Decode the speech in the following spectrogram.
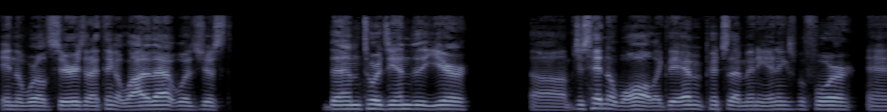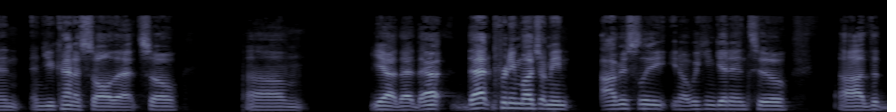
in the World Series. And I think a lot of that was just them towards the end of the year um, just hitting a wall. Like they haven't pitched that many innings before and and you kind of saw that. So um yeah, that that that pretty much. I mean, obviously, you know, we can get into uh, the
